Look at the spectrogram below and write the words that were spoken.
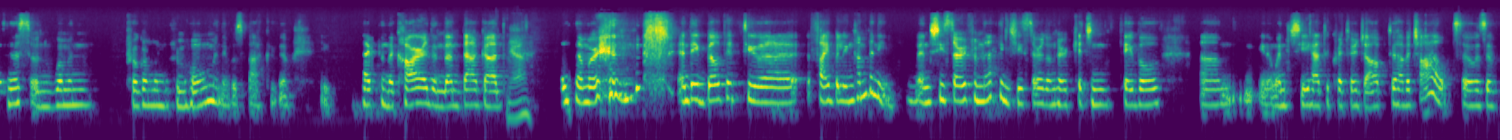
business on women programming from home, and it was back. You know, you typed in the card, and then that got yeah somewhere and they built it to a five billion company. And she started from nothing. She started on her kitchen table um, you know when she had to quit her job to have a child. So it was a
